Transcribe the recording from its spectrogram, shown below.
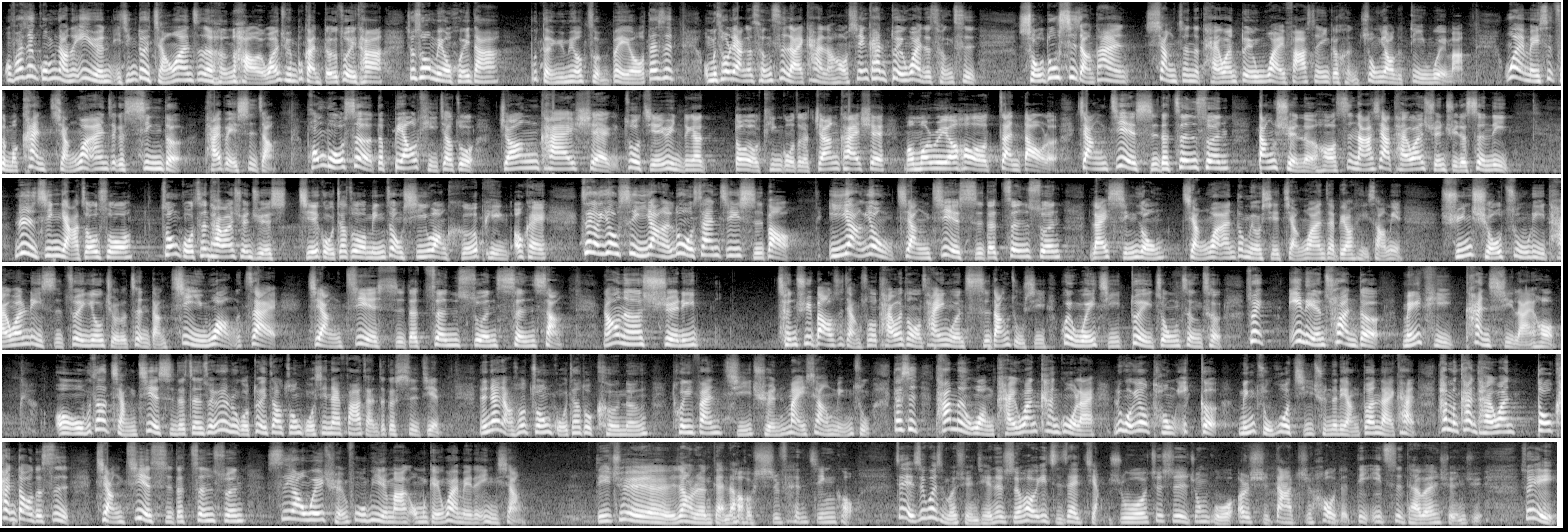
我发现国民党的议员已经对蒋万安真的很好，完全不敢得罪他，就说没有回答，不等于没有准备哦。但是我们从两个层次来看，然后先看对外的层次。首都市长当然象征着台湾对外发生一个很重要的地位嘛。外媒是怎么看蒋万安这个新的台北市长？彭博社的标题叫做“张开 shake”，做捷运应该都有听过这个“张开 shake Memorial Hall” 站到了，蒋介石的曾孙当选了哈，是拿下台湾选举的胜利。日经亚洲说，中国称台湾选举的结果叫做“民众希望和平”。OK，这个又是一样的，《洛杉矶时报》。一样用蒋介石的曾孙来形容蒋万安，都没有写蒋万安在标题上面。寻求助力，台湾历史最悠久的政党寄望在蒋介石的曾孙身上。然后呢，雪梨城区报是讲说，台湾总统蔡英文辞党主席会危及对中政策。所以一连串的媒体看起来，哈，哦，我不知道蒋介石的曾孙，因为如果对照中国现在发展这个事件。人家讲说中国叫做可能推翻集权迈向民主，但是他们往台湾看过来，如果用同一个民主或集权的两端来看，他们看台湾都看到的是蒋介石的曾孙是要威权复辟的吗？我们给外媒的印象，的确让人感到十分惊恐。这也是为什么选前的时候一直在讲说，这是中国二十大之后的第一次台湾选举，所以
